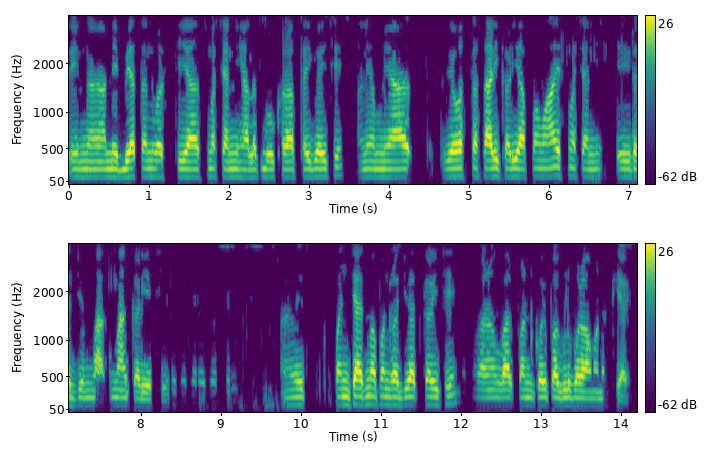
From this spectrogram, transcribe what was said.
એના અને બે ત્રણ વર્ષથી આ સ્મશાનની હાલત બહુ ખરાબ થઈ ગઈ છે અને અમને આ વ્યવસ્થા સારી કરી આપવામાં આવે સ્મશાનની એવી રજૂ માંગ કરીએ છીએ. હવે પંચાયતમાં પણ રજૂઆત કરી છે. વારંવાર પણ કોઈ પગલું ભરવામાં નથી આવ્યું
